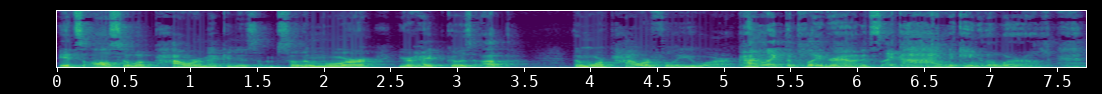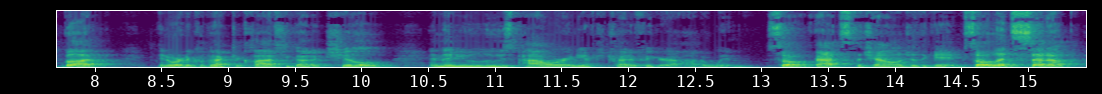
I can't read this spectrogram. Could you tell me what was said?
it's also a power mechanism. So the more your hype goes up, the more powerful you are. Kind of like the playground. It's like, ah, I'm the king of the world. But in order to go back to class, you got to chill and then you lose power and you have to try to figure out how to win. So that's the challenge of the game. So let's set up.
